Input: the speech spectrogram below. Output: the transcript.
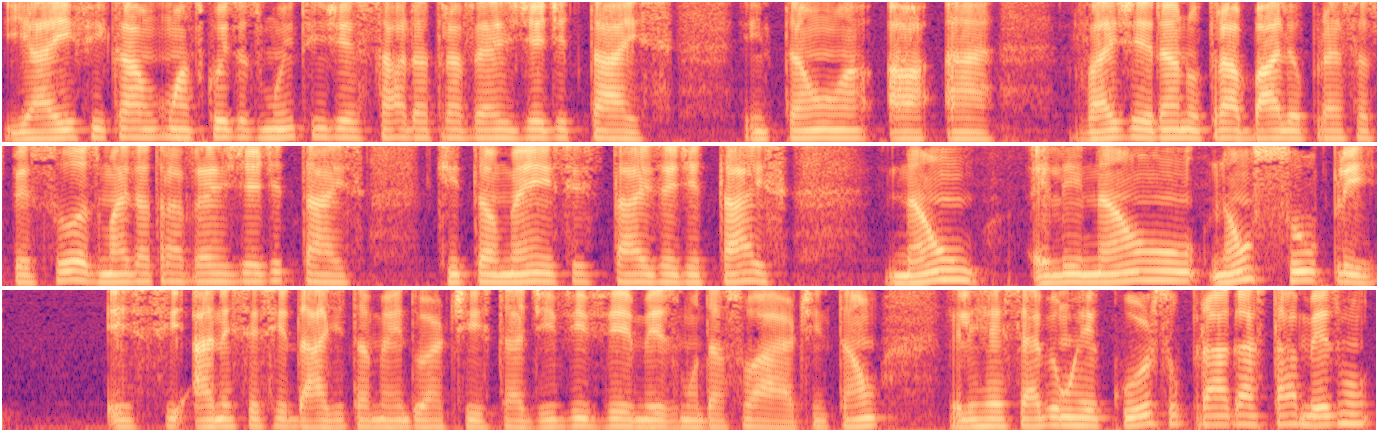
E aí fica umas coisas muito engessadas através de editais. Então a, a, a vai gerando trabalho para essas pessoas, mas através de editais, que também esses tais editais não ele não não suple esse, a necessidade também do artista de viver mesmo da sua arte. Então, ele recebe um recurso para gastar mesmo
